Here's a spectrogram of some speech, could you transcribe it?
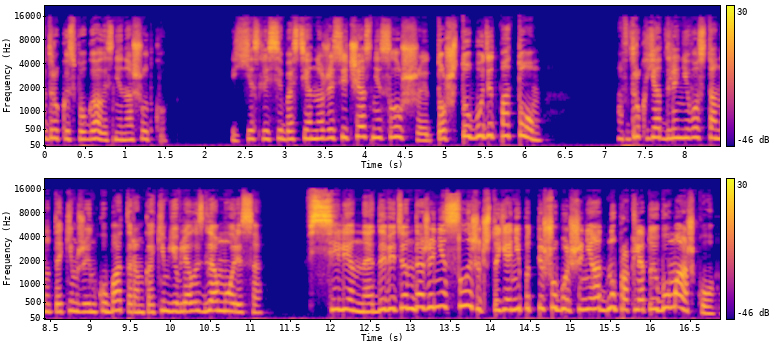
вдруг испугалась не на шутку. «Если Себастьян уже сейчас не слушает, то что будет потом?» А вдруг я для него стану таким же инкубатором, каким являлась для Морриса? Вселенная, да ведь он даже не слышит, что я не подпишу больше ни одну проклятую бумажку.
